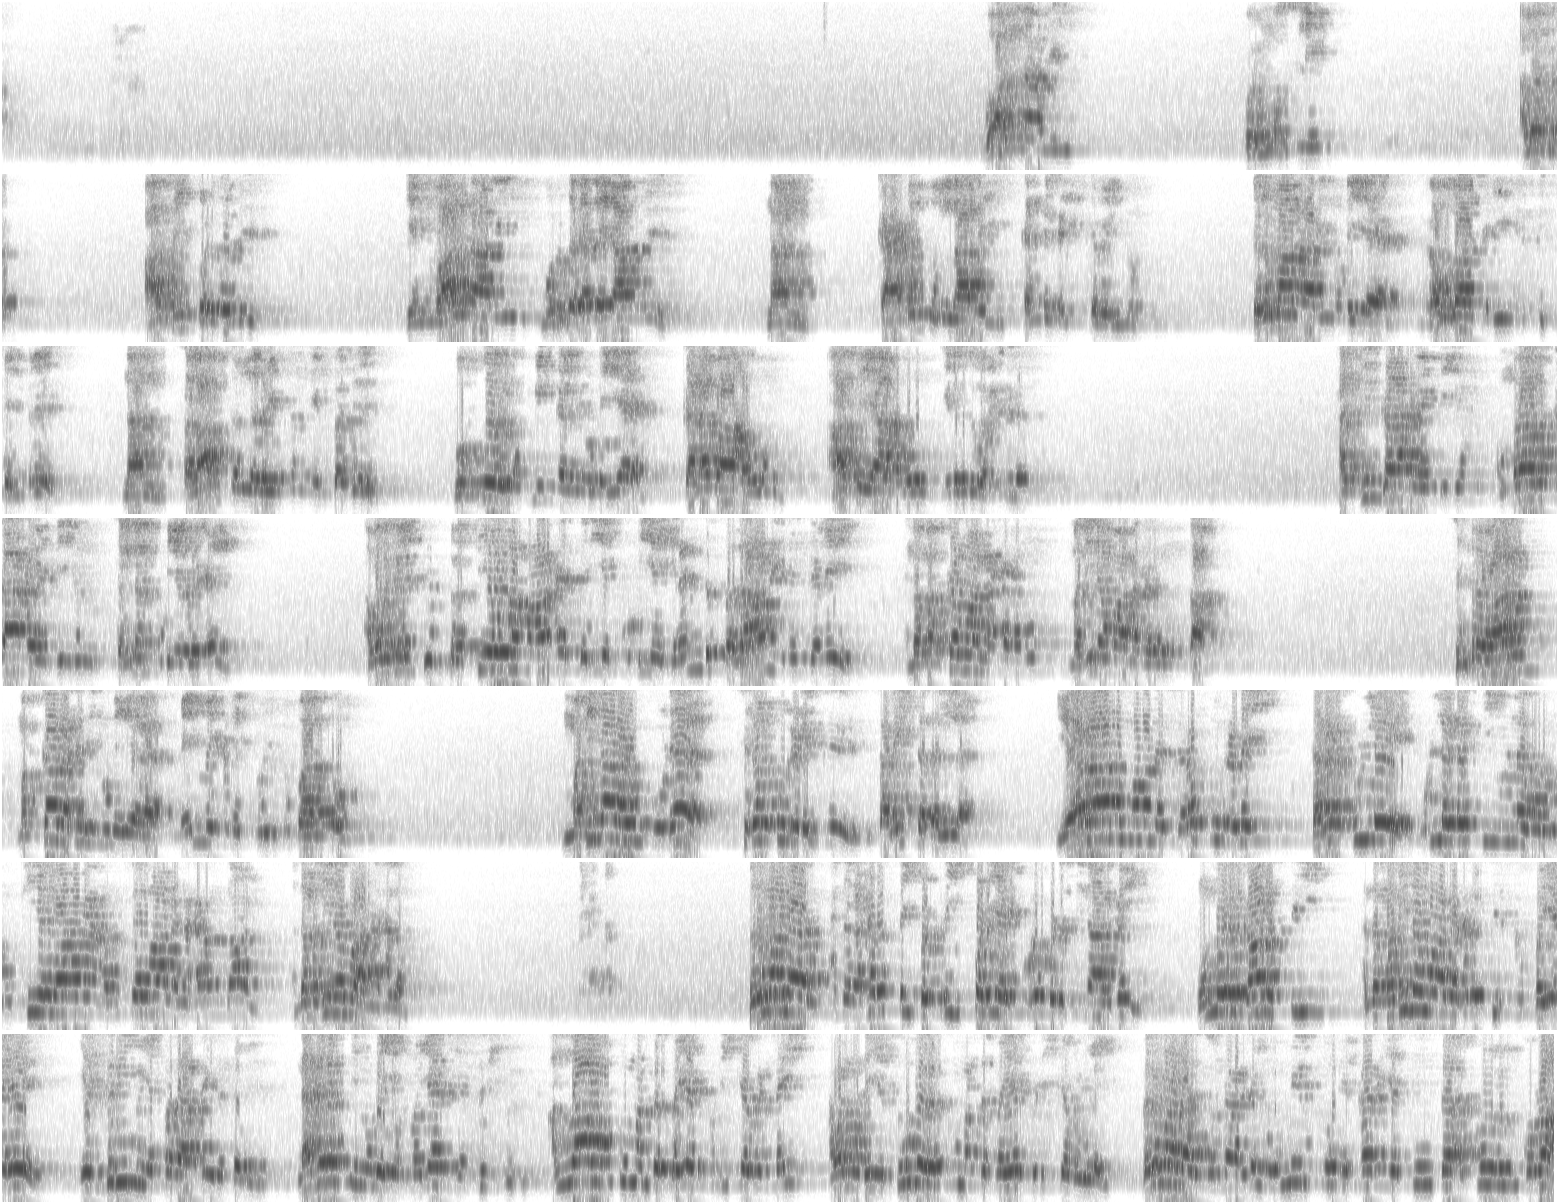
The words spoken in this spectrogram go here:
வாழ்நாளில் ஒரு முஸ்லிம் அவர் ஆசைப்படுவது என் வாழ்நாளில் ஒரு தடவையாவது நான் கபத்துல்லாவை கண்டுகளிக்க வேண்டும். பெருமானாரினுடைய ரவுதா ஷரீஃபிற்கு சென்று நான் சலாம் சொல்ல வேண்டும் என்பது ஒவ்வொரு முக்மீன்களினுடைய கனவாகவும் ஆசையாகவும் இருந்து வருகிறது. ஹஜ்ஜிற்காக வேண்டியும் உம்ராவுக்காக வேண்டியும் செல்லக்கூடியவர்கள் அவர்களுக்கு பிரத்யோகமாக தெரியக்கூடிய இரண்டு பிரதான இடங்களே அந்த மக்கமா நகரமும் மதினமா நகரமும் தான். சென்ற வாரம் மக்கா நகரினுடைய மேன்மைகளை குறித்து பார்த்தோம். மதினாவும் கூட சிறப்புகளுக்கு சளைத்ததல்ல. ஏராளமான சிறப்புகளை தனக்குள்ளே உள்ளடக்கியுள்ள ஒரு முக்கியமான அம்சமான நகரம்தான் அந்த மதீனமா நகரம். பெருமானார் அந்த நகரத்தை பற்றி இப்படி அறிமுகப்படுத்தினார்கள் முன்னொரு காலத்தில் அந்த மதினமா நகரத்திற்கு பெயரே எஸ்ரிபு என்பதாக இருந்தது. நகரத்தினுடைய பெயர் எஸ்ரிபு. அல்லாவுக்கும் அந்த பெயர் பிடிக்கவில்லை அவனுடைய தூதருக்கும் அந்த பெயர் பிடிக்கவில்லை. பெருமானார் சொன்னார்கள் உம்மிர்த்து கரியத்தின் தகுல் குரா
